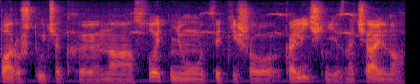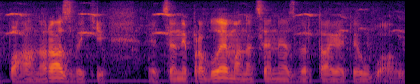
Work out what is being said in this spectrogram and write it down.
пару штучок е, на сотню. Це ті, що калічні, ізначально погано розвиті. Це не проблема, на це не звертаєте увагу.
